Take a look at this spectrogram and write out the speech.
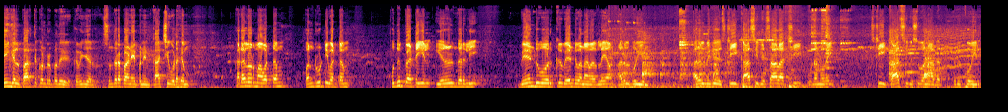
நீங்கள் பார்த்து கொண்டிருப்பது கவிஞர் சுந்தரபாணியப்பனின் காட்சி ஊடகம். கடலூர் மாவட்டம் பன்ருட்டி வட்டம் புதுப்பேட்டையில் எழுந்தருளி வேண்டுவோர்க்கு வேண்டுவனவர்களையாம் அருள் புரியும் அருள்மிகு ஸ்ரீ காசி விசாலாட்சி உடனுரை ஸ்ரீ காசி விசுவநாதர் திருக்கோயில்.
